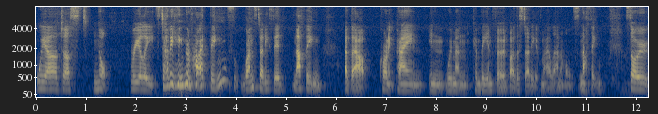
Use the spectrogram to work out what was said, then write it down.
we are just not really studying the right things. One study said nothing about chronic pain in women can be inferred by the study of male animals. Nothing. So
